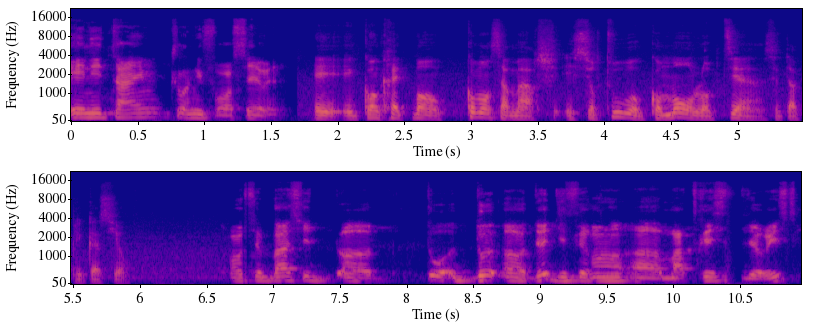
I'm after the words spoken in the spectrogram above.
anytime, 24/7. Et, concrètement, comment ça marche? Et surtout comment on l'obtient cette application? On se base sur euh, deux, euh, deux, différentes matrices de risque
